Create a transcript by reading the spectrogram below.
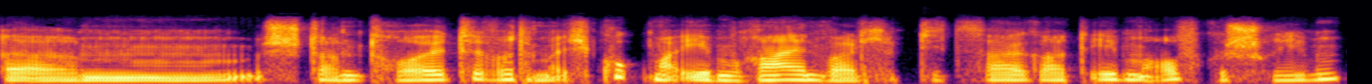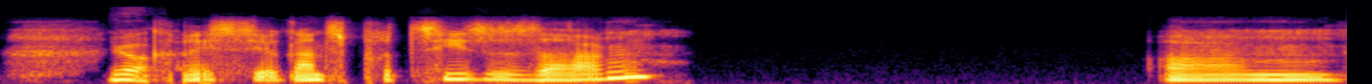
ähm, Stand heute, warte mal, ich gucke mal eben rein, weil ich habe die Zahl gerade eben aufgeschrieben. Ja. Dann kann ich es dir ganz präzise sagen. Ähm,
